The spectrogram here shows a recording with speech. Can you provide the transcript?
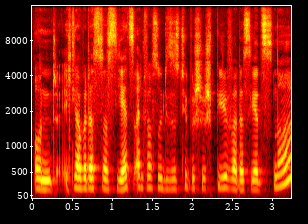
Und ich glaube, dass das jetzt einfach so dieses typische Spiel war, das jetzt, ne?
